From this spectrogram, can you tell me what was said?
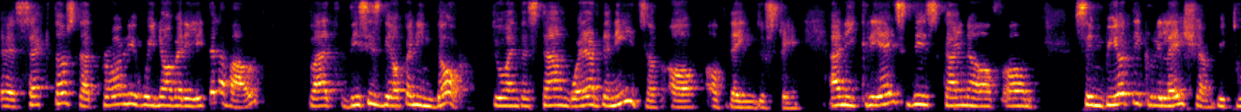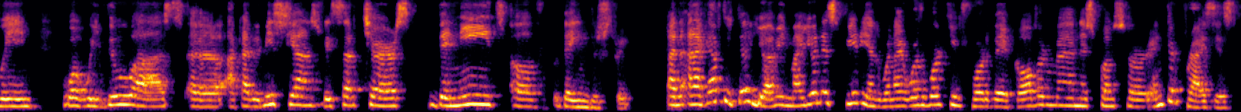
uh, sectors that probably we know very little about, but this is the opening door to understand what are the needs of, of, of the industry. And it creates this kind of um, symbiotic relation between what we do as uh, academicians, researchers, the needs of the industry. And I have to tell you, I mean, my own experience when I was working for the government sponsored enterprises,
